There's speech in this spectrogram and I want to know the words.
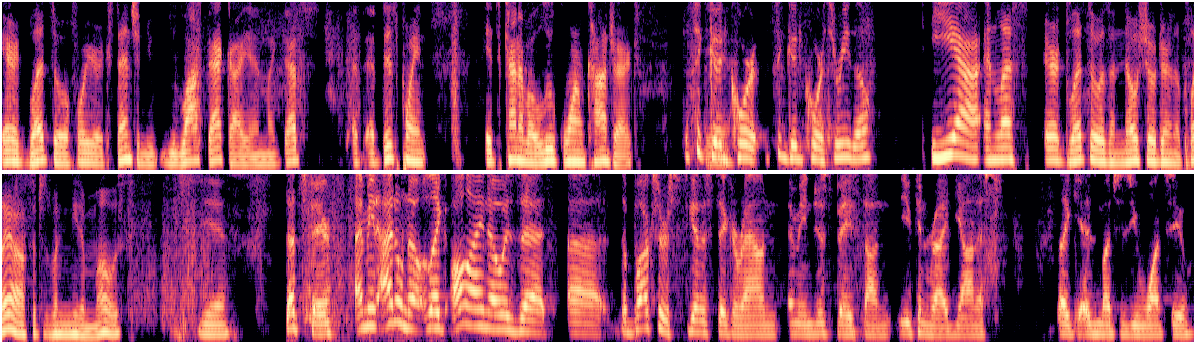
Eric Bledsoe a four-year extension. You you locked that guy in. Like that's at, at this point, it's kind of a lukewarm contract. That's a good Yeah. core. It's a good core three though. Yeah, unless Eric Bledsoe is a no-show during the playoffs, which is when you need him most. Yeah. That's fair. I mean, I don't know. Like, all I know is that uh, the Bucks are going to stick around. I mean, just based on you can ride Giannis like as much as you want to.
